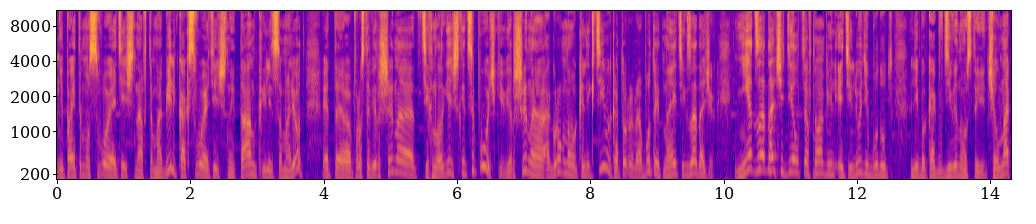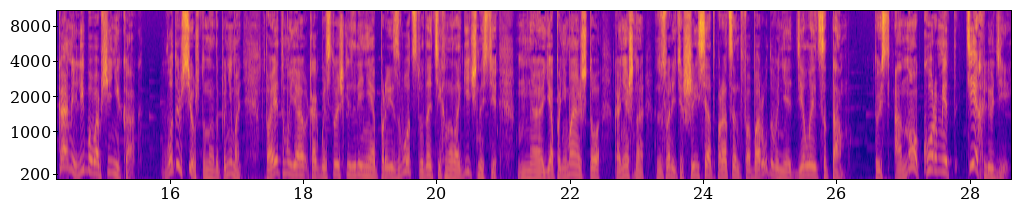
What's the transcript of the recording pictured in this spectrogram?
и поэтому свой отечественный автомобиль, как свой отечественный танк или самолет, это просто вершина технологической цепочки, вершина огромного коллектива, который работает на этих задачах. Нет задачи делать автомобиль, эти люди будут либо как в 90-е челноками, либо вообще никак. Вот и все, что надо понимать. Поэтому я как бы с точки зрения производства, да, технологичности, э, я понимаю, что, конечно, ну, смотрите, 60% оборудования делается там. То есть оно кормит тех людей.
